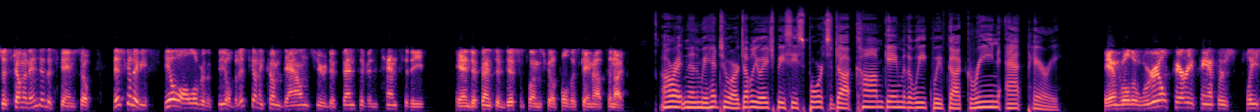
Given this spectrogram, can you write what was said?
just coming into this game. So there's going to be skill all over the field, but it's going to come down to defensive intensity and defensive discipline is going to pull this game out tonight. All right, and then we head to our WHBCSports.com game of the week. We've got Green at Perry. And will the real Perry Panthers please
